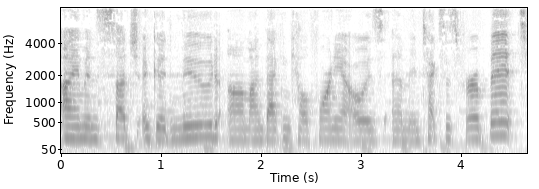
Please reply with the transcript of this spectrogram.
I am in such a good mood. Um, I'm back in California. I was um, in Texas for a bit,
